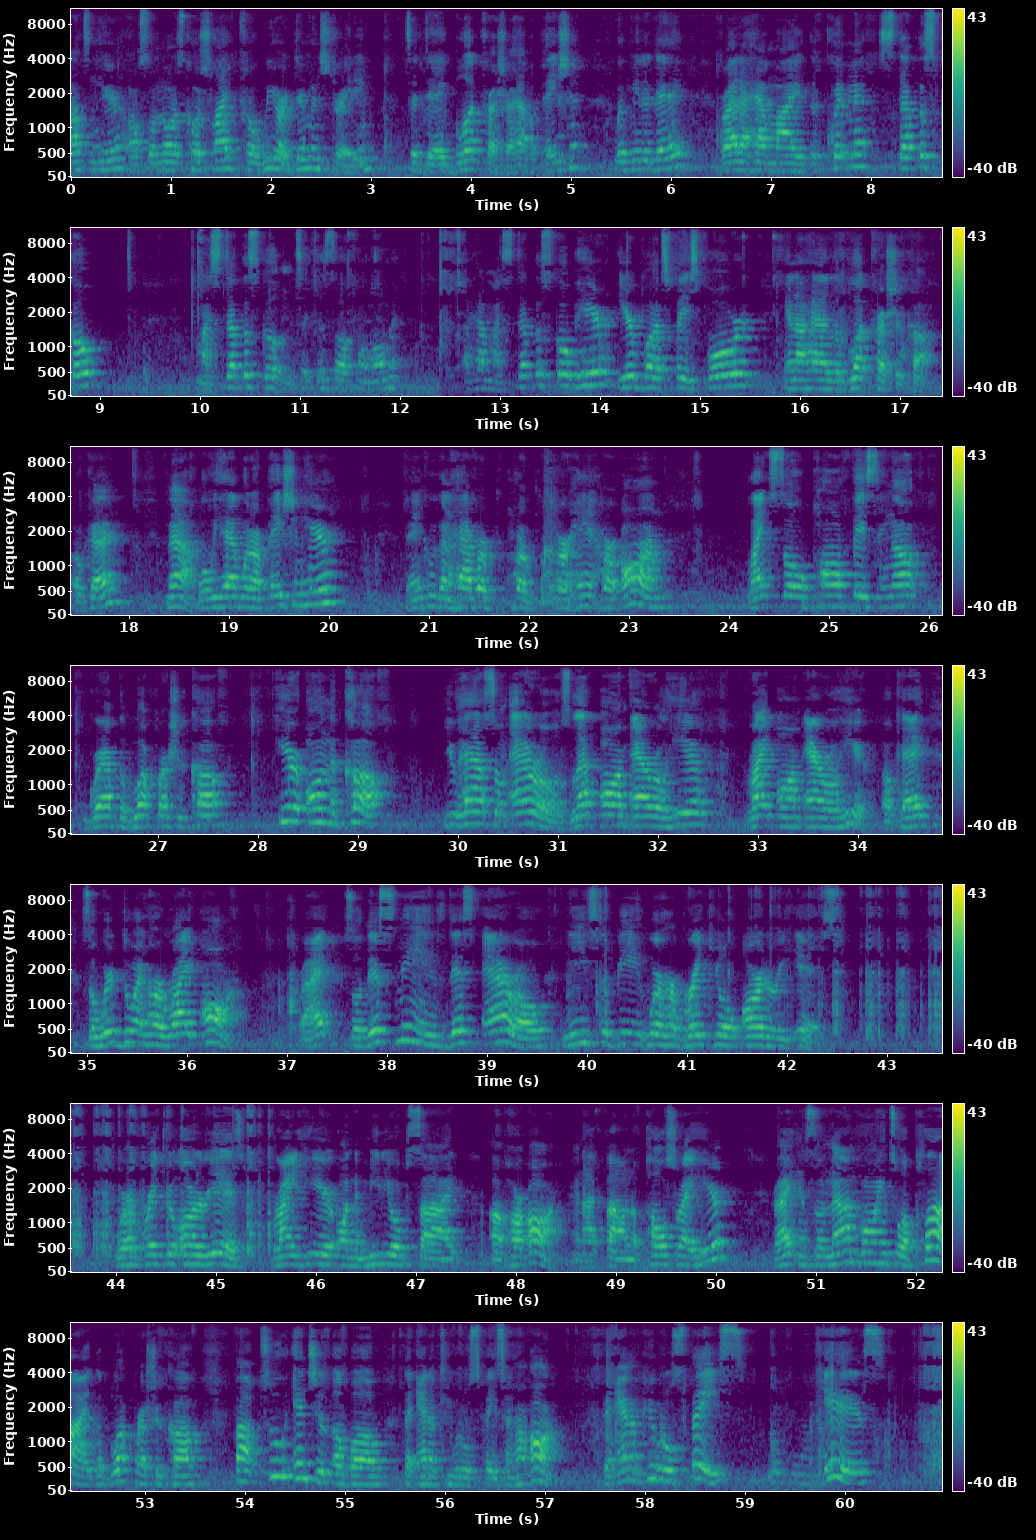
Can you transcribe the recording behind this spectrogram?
Watson here, also known as Coach LifePro. We are demonstrating today blood pressure. I have a patient with me today, right? I have my equipment, stethoscope, my stethoscope. Let me take this off for a moment. I have my stethoscope here, earbuds face forward, and I have the blood pressure cuff, okay? Now, what we have with our patient here, I think we're gonna have her, her, her, hand, her arm, like so, palm facing up, grab the blood pressure cuff. Here on the cuff, you have some arrows. Left arm arrow here, right arm arrow here, okay? So we're doing her right arm, right? So this means this arrow needs to be where her brachial artery is. Where her brachial artery is, right here on the medial side of her arm. And I found a pulse right here, right? And so now I'm going to apply the blood pressure cuff about two inches above the antecubital space in her arm. The antecubital space is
